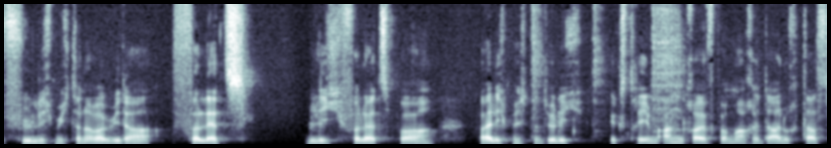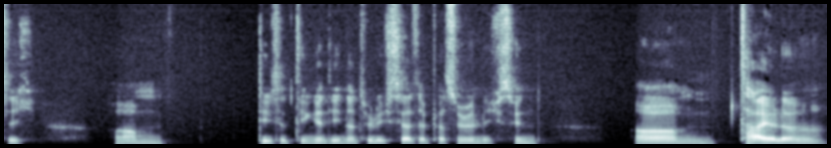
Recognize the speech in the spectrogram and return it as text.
fühle ich mich dann aber wieder verletzlich, verletzbar, weil ich mich natürlich extrem angreifbar mache, dadurch, dass ich ähm, diese Dinge, die natürlich sehr, sehr persönlich sind, ähm, teile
